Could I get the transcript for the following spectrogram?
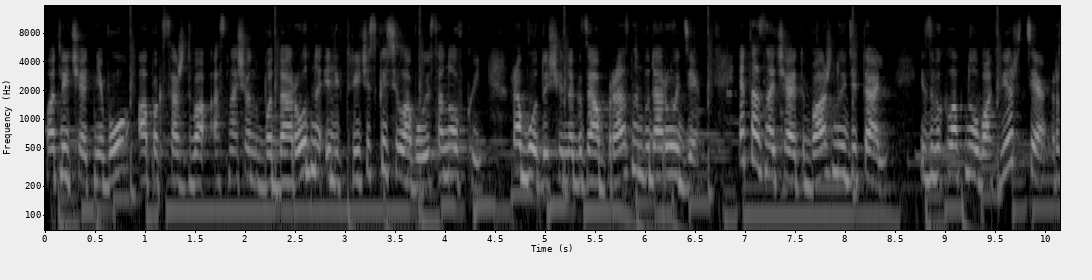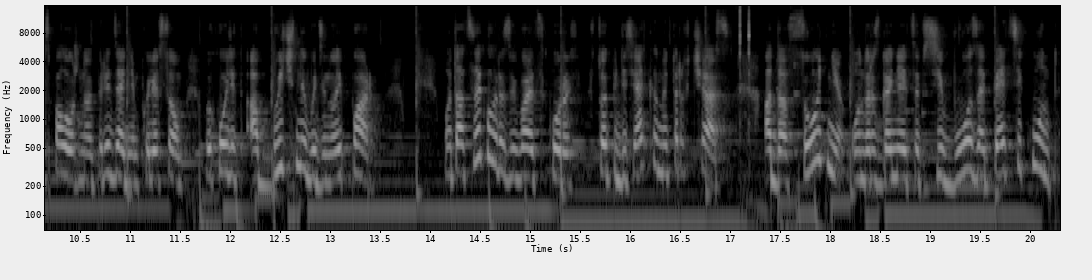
В отличие от него, Apex H2 оснащен водородно-электрической силовой установкой, работающей на газообразном водороде. Это означает важную деталь. Из выхлопного отверстия, расположенного перед задним колесом, выходит обычный водяной пар. Мотоцикл развивает скорость 150 км в час, а до сотни он разгоняется всего за 5 секунд.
